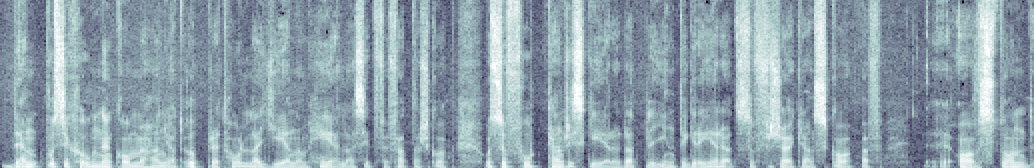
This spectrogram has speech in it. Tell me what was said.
den positionen kommer han ju att upprätthålla genom hela sitt författarskap. Och så fort han riskerade att bli integrerad så försöker han skapa eh, avstånd,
